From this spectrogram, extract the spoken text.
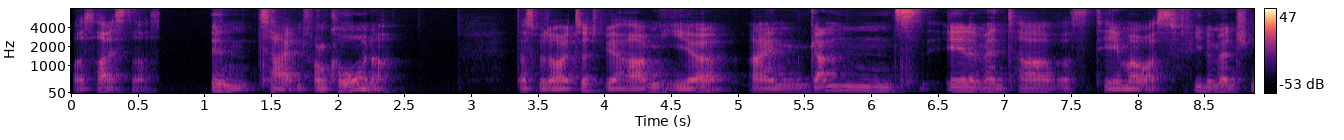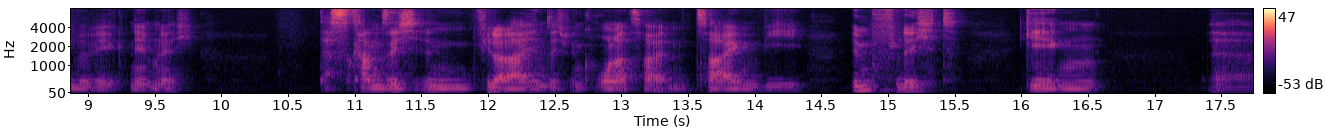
Was heißt das? In Zeiten von Corona. Das bedeutet, wir haben hier ein ganz elementares Thema, was viele Menschen bewegt, nämlich das kann sich in vielerlei Hinsicht in Corona-Zeiten zeigen, wie Impfpflicht gegen, äh,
